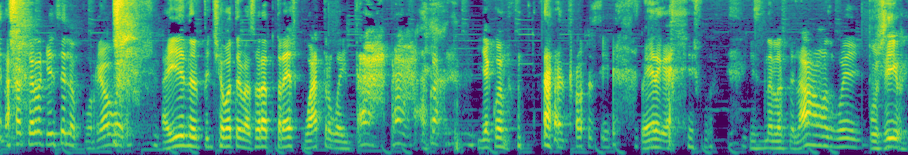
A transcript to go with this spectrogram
No me acuerdo quién se le ocurrió, güey. Ahí en el pinche bote de basura, 3, 4, güey. Pra, pra, pra. Y ya cuando. el profe sí, verga. Y nos los pelábamos, güey. Pues sí, güey.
